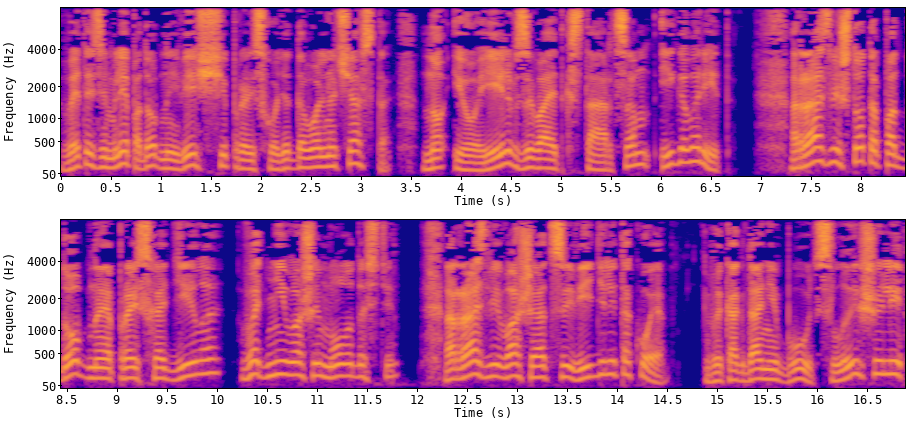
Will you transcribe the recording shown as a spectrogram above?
В этой земле подобные вещи происходят довольно часто, но Иоиль взывает к старцам и говорит, «Разве что-то подобное происходило в дни вашей молодости?» Разве ваши отцы видели такое? Вы когда-нибудь слышали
